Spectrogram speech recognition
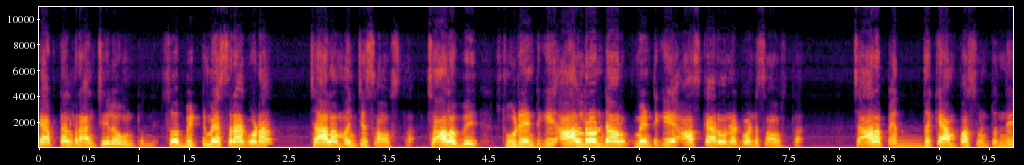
క్యాపిటల్ రాంచీలో ఉంటుంది. సో బిట్ మెస్రా కూడా చాలా మంచి సంస్థ. చాలా స్టూడెంట్కి ఆల్రౌండ్ డెవలప్మెంట్కి ఆస్కారం ఉన్నటువంటి సంస్థ. చాలా పెద్ద క్యాంపస్ ఉంటుంది.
